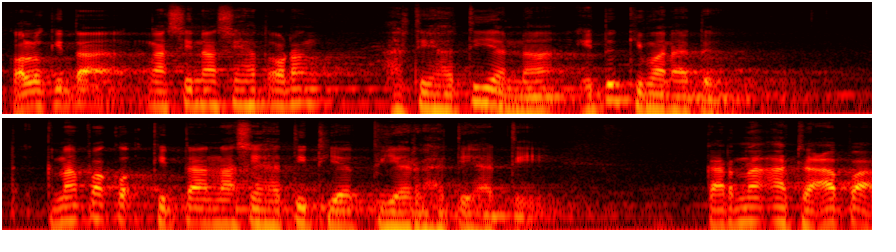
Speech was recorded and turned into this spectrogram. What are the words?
kalau kita ngasih nasihat orang hati-hati ya nak, itu gimana tuh? Kenapa kok kita nasihati dia biar hati-hati? Karena ada apa?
